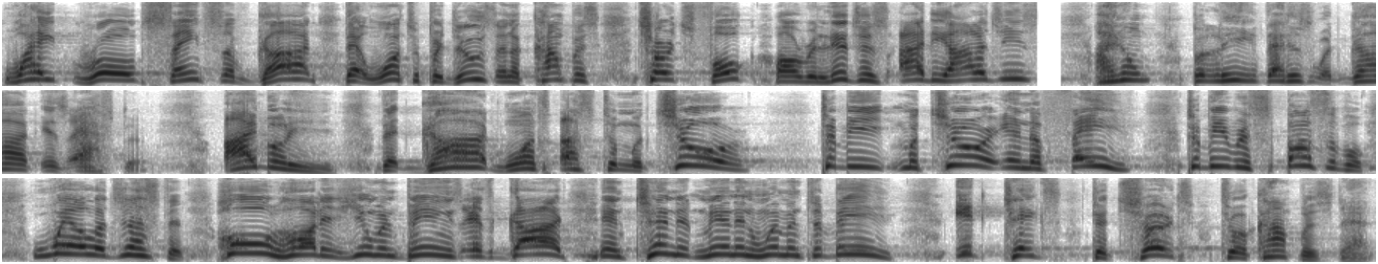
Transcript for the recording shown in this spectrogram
white robed saints of God that want to produce and accomplish church folk or religious ideologies. I don't believe that is what God is after. I believe that God wants us to mature to be mature in the faith, to be responsible, well adjusted, wholehearted human beings as God intended men and women to be. It takes the church to accomplish that.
